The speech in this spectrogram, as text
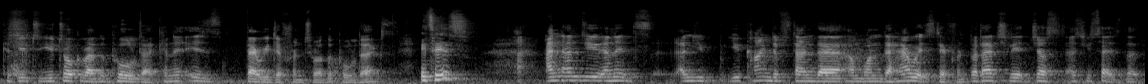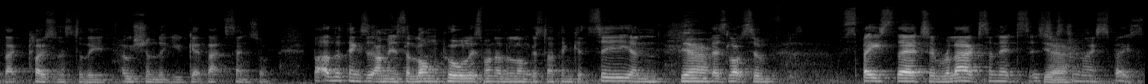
Because you, you talk about the pool deck, and it is very different to other pool decks. It is. And and you and it's and you you kind of stand there and wonder how it's different, but actually it just as you said it's that that closeness to the ocean that you get that sense of. But other things, I mean, it's a long pool. It's one of the longest I think at sea, and Yeah. there's lots of space there to relax, and it's it's just a nice space.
